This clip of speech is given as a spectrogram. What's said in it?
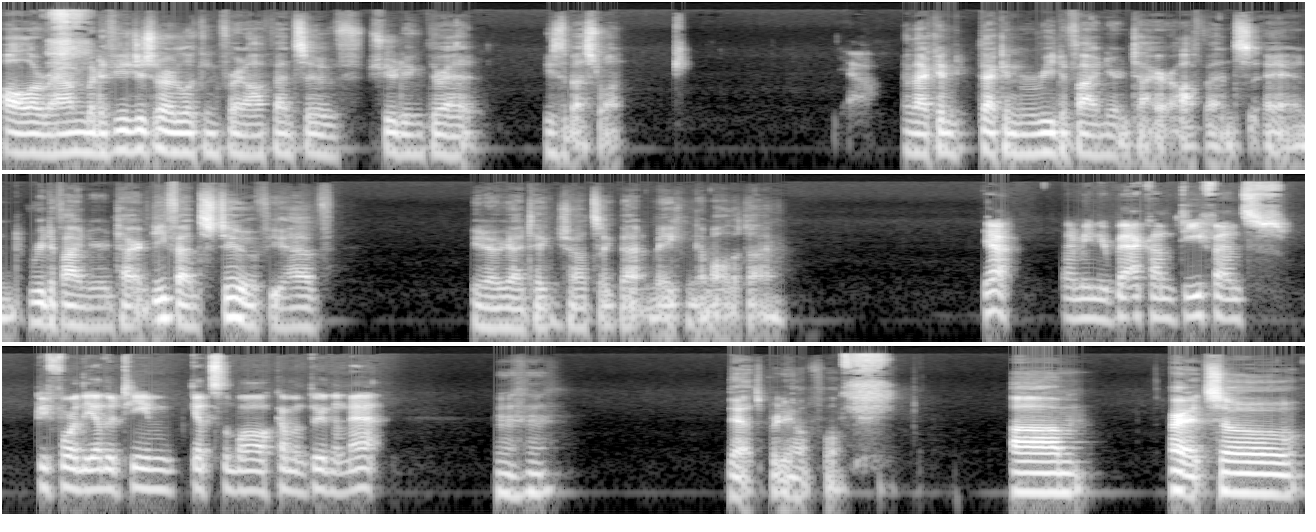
all around. But if you just are looking for an offensive shooting threat, he's the best one. Yeah. and that can that can redefine your entire offense and redefine your entire defense too. If you have, you know, a guy taking shots like that and making them all the time. I mean, you're back on defense before the other team gets the ball coming through the net. Mm-hmm. Yeah, it's pretty helpful. Um, all right, so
